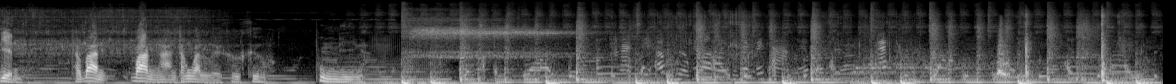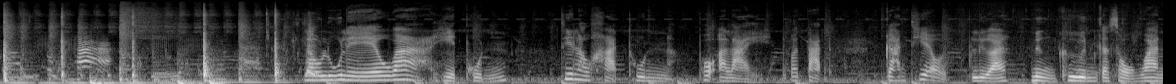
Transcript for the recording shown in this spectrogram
เย็น ชาวบ้านว่างงานทั้งวันเลยก็คือพรุ่งนี้ไงเรารู้แล้วว่าเหตุผลที่เราขาดทุนเพราะอะไร ก็ตัดการเที่ยวเหลือหนึ่งคืนกับสองวัน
